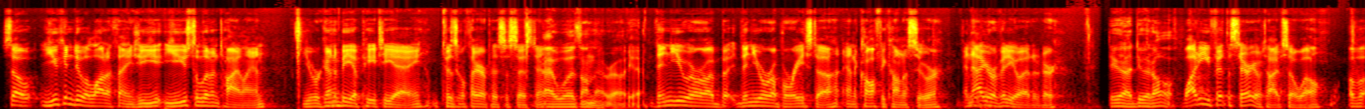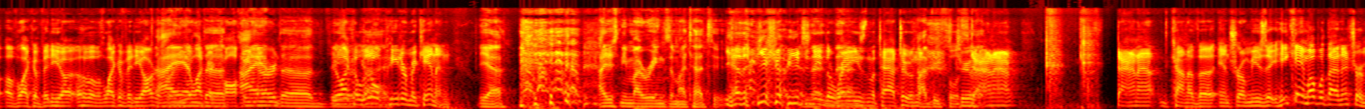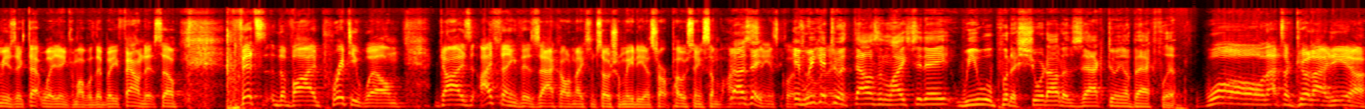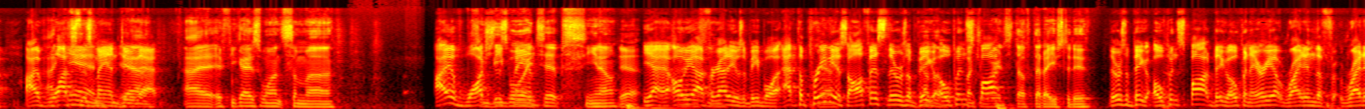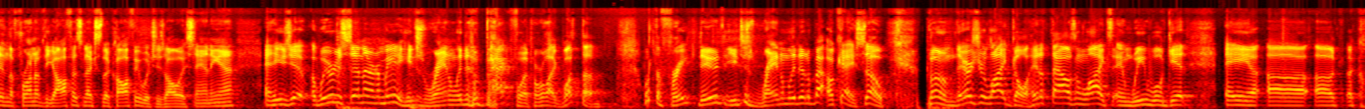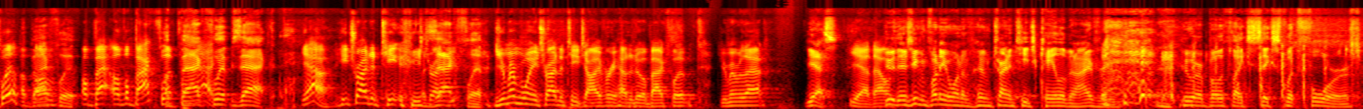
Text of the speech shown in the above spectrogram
So you can do a lot of things. You, you used to live in Thailand. You were going to be a PTA, physical therapist assistant. I was on that route. Yeah, then you were a then you were a barista and a coffee connoisseur, and now you're a video editor. dude, I do it all. Why do you fit the stereotype so well of, of like a video of like a videographer? I you're am like a the- coffee I am nerd. the you're like a little guy. Peter McKinnon. Yeah, I just need my rings and my tattoos. Yeah, there you go. You just then- need the rings and the tattoo and the I'd be full kind of the intro music. He came up with that intro music. That way he didn't come up with it, but he found it. So fits the vibe pretty well. Guys, I think that Zach ought to make some social media and start posting some behind Guys, the scenes clips. if we over get to a thousand likes today, we will put a short out of Zach doing a backflip. Whoa, that's a good idea. I've watched this man do yeah. that. I, if you guys want some uh, I have watched Some this b-boy man. tips, you know. Yeah. Yeah. Oh yeah. I forgot he was a b-boy. At the previous office, there was a big Have a open bunch spot. Of weird stuff that I used to do. there was a big open spot, big open area right in the right in the front of the office next to the coffee, which he's always standing at. And he's just, we were just sitting there in a meeting. He just randomly did a backflip, and we're like, "What the, what the freak, dude? You just randomly did a back." Okay, so boom, there's your like goal. Hit a thousand likes, and we will get a uh, a, a clip, a backflip. of a, ba- of a backflip, from Zach. Backflip Zach. Yeah, he tried to teach. Zach flip. Do you remember when he tried to teach Ivory how to do a backflip? Do you remember that? Yes. Yeah, that Dude, was- there's even funnier one of him trying to teach Caleb and Ivory, who are both like six foot four.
